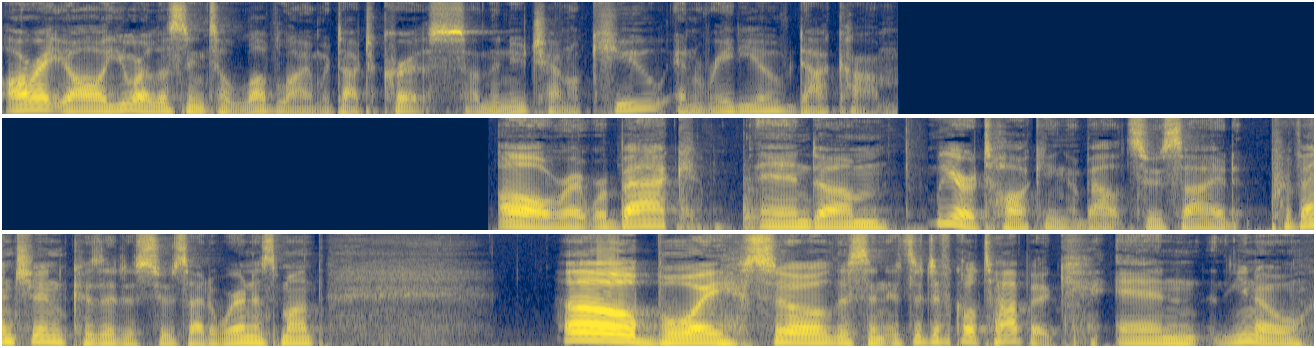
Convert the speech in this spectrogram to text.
All right, y'all, you are listening to Loveline with Dr. Chris on the new channel Q and radio.com. All right, we're back, and um, we are talking about suicide prevention because it is Suicide Awareness Month. Oh boy. So, listen, it's a difficult topic. And, you know,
